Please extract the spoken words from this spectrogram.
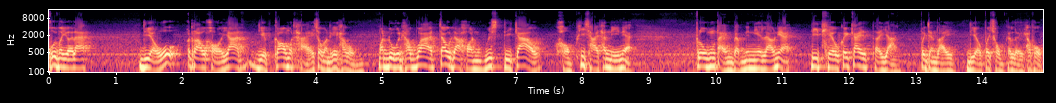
พูดมาเยอะแล้ว เดี๋ยวเราขออนุญาตหยิบกล้องมาถ่ายให้ชมกันกันครับผม มาดูกันครับว่าเจ้าดาฮอนวิชดี9ของพี่ชายท่านนี้เนี่ยปรุงแต่งแบบเนียนๆแล้วเนี่ยดีเทลใกล้ๆแต่อย่างเป็นอย่างไร เดี๋ยวไปชมกันเลยครับผม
